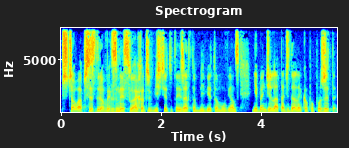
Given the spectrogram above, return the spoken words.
pszczoła przy zdrowych zmysłach, oczywiście tutaj żartobliwie to mówiąc, nie będzie latać daleko po pożytek.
